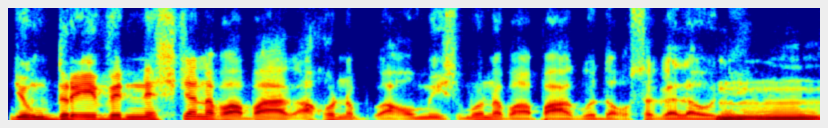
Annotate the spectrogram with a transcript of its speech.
Yung drivenness niya napapag ako nap- ako mismo napapagod ako sa galaw niya. Mm.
